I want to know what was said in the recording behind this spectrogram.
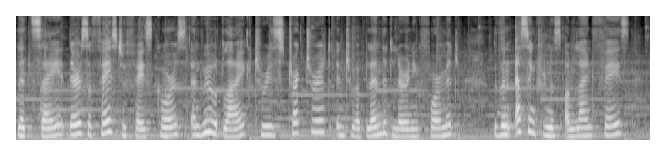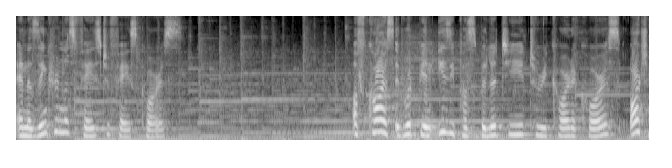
Let's say there is a face-to-face -face course and we would like to restructure it into a blended learning format with an asynchronous online phase and a synchronous face-to-face -face course. Of course, it would be an easy possibility to record a course or to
